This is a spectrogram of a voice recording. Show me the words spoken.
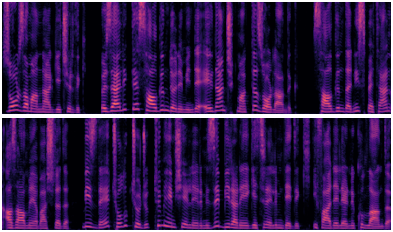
zor zamanlar geçirdik. Özellikle salgın döneminde evden çıkmakta zorlandık. Salgın da nispeten azalmaya başladı. Biz de çoluk çocuk tüm hemşehrilerimizi bir araya getirelim dedik ifadelerini kullandı.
